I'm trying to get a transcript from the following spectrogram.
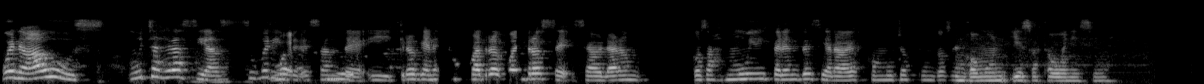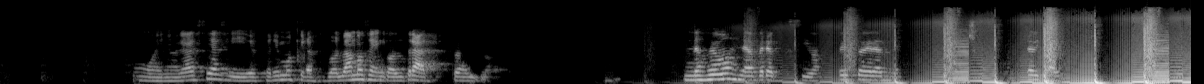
Bueno, Agus, muchas gracias, súper interesante. y creo que en estos cuatro encuentros se, se hablaron cosas muy diferentes y a la vez con muchos puntos en común, y eso está buenísimo. Bueno, gracias y esperemos que nos volvamos a encontrar pronto. Nos vemos la próxima. Beso grande. Chau, chau. Thank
